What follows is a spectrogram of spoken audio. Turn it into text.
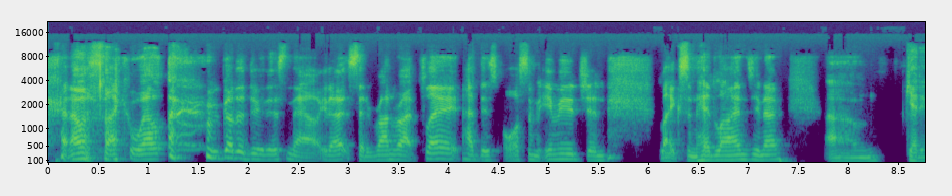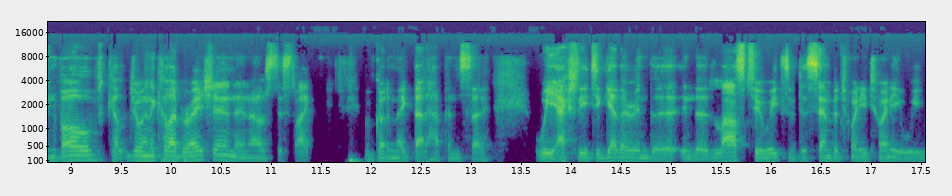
and i was like well we've got to do this now you know it said run write play it had this awesome image and like some headlines you know um, get involved, join the collaboration. And I was just like, we've got to make that happen. So we actually together in the in the last two weeks of December 2020, we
